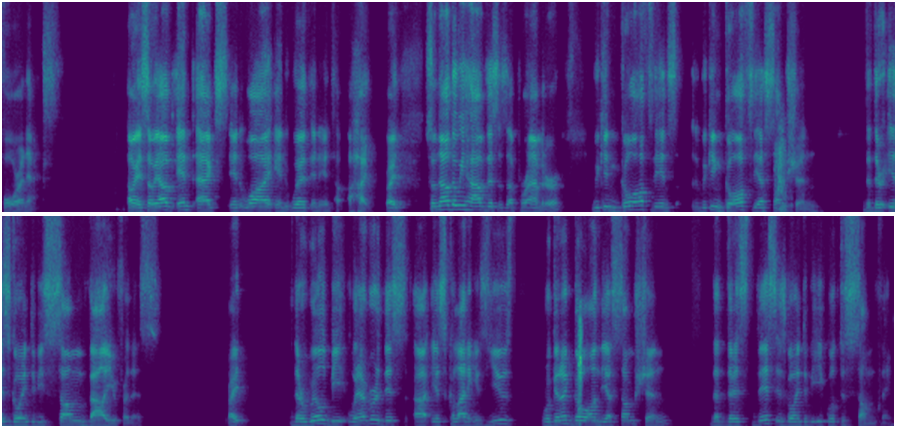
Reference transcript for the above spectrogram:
for an x. Okay, so we have int x, int y, int width, and int height, right? So now that we have this as a parameter, we can go off the we can go off the assumption that there is going to be some value for this, right? There will be whenever this uh, is colliding is used, we're gonna go on the assumption that this this is going to be equal to something,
